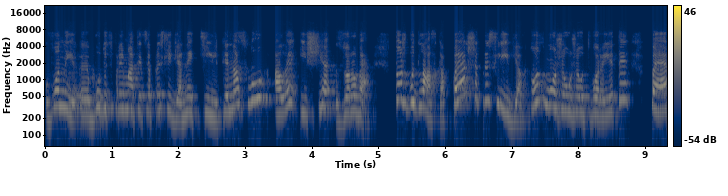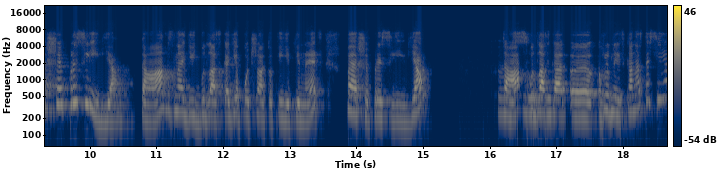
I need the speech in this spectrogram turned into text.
вони е, будуть сприймати це прислів'я не тільки на слух, але і ще зорове. Тож, будь ласка, перше прислів'я. Хто зможе уже утворити перше прислів'я? Так, знайдіть, будь ласка, є початок і є кінець. Перше прислів'я. Е, Так, будь ласка, е, Грудницька Анастасія.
